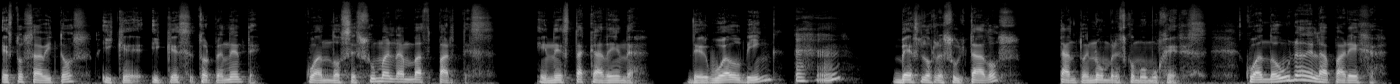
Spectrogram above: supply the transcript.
Estos hábitos, y que, y que es sorprendente, cuando se suman ambas partes en esta cadena del well-being, ves los resultados tanto en hombres como mujeres. Cuando una de la pareja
